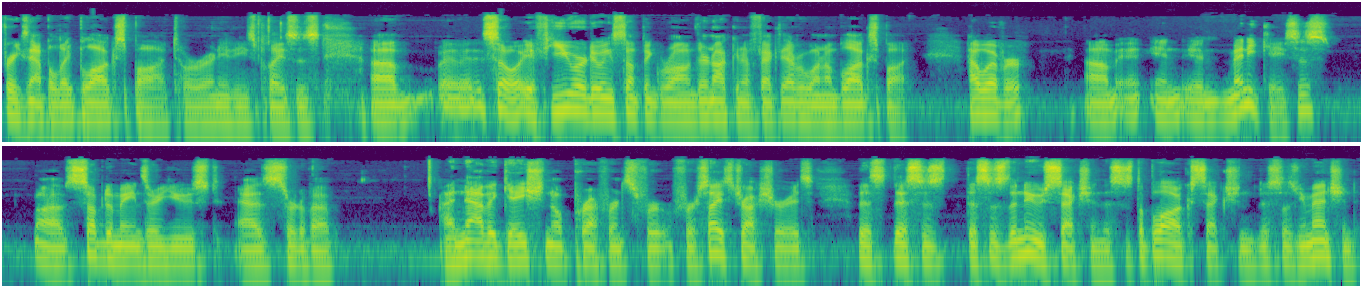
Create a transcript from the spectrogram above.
for example, like Blogspot or any of these places. Um, so if you are doing something wrong, they're not going to affect everyone on Blogspot. However, um, in, in many cases, uh, subdomains are used as sort of a a navigational preference for for site structure. It's this this is this is the news section. This is the blog section. Just as you mentioned,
